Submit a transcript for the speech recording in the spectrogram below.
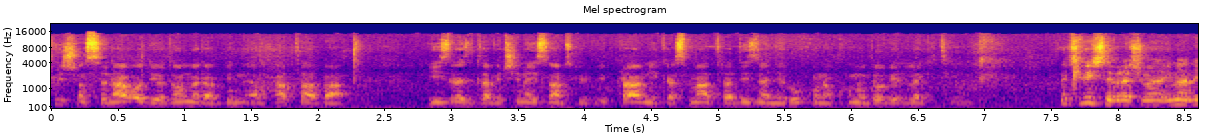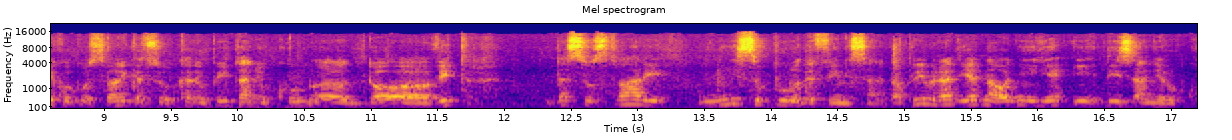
Slično se navodi od Omera bin El-Hataba, izrazita većina islamskih pravnika smatra dizanje ruku na kunu dovi legitimno. Znači, vi se braću, ima nekoliko stvari kad, su, kad je u pitanju kun, e, do, e, vitr, da su stvari nisu puno definisane. Pa primjer radi jedna od njih je i dizanje ruku.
